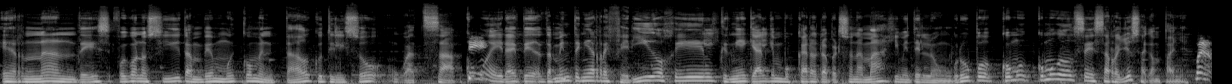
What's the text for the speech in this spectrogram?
Hernández, fue conocido y también muy comentado que utilizó WhatsApp. ¿Cómo era? ¿También tenía referidos él? ¿Tenía que alguien buscar a otra persona más y meterlo en un grupo? ¿Cómo, cómo se desarrolló esa campaña? Bueno,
